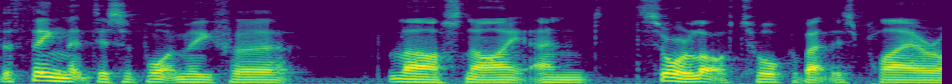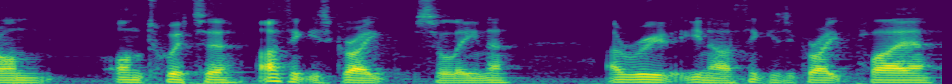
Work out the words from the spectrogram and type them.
the thing that disappointed me for last night, and saw a lot of talk about this player on on Twitter. I think he's great, Celina. I really, you know, I think he's a great player.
